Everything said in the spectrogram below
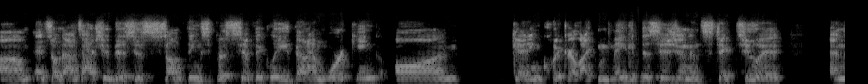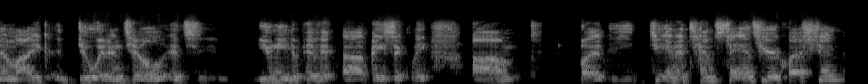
um, and so that's actually, this is something specifically that I'm working on getting quicker. Like, make a decision and stick to it, and then like do it until it's you need to pivot, uh, basically. Um, but in attempts to answer your question,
